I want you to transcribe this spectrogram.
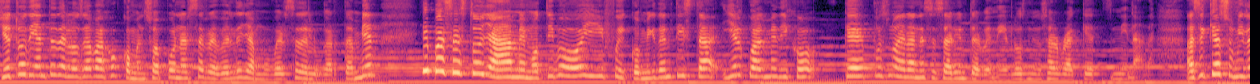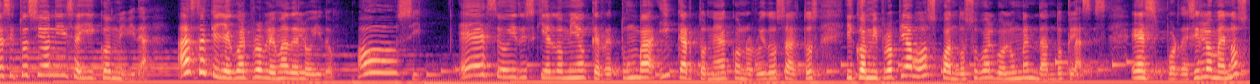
Y otro diente de los de abajo comenzó a ponerse rebelde y a moverse del lugar también. Y pues esto ya me motivó y fui con mi dentista y el cual me dijo que pues no era necesario intervenirlos ni usar brackets ni nada. Así que asumí la situación y seguí con mi vida, hasta que llegó el problema del oído. Oh, sí, ese oído izquierdo mío que retumba y cartonea con los ruidos altos y con mi propia voz cuando subo el volumen dando clases. Es, por decirlo menos,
